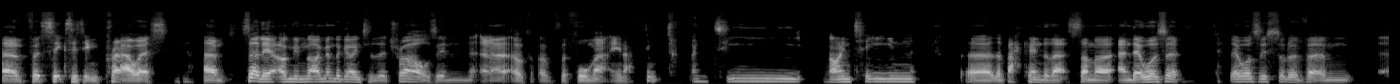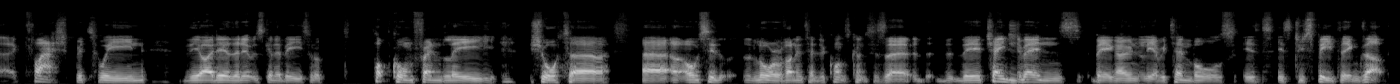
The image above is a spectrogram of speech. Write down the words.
uh, for six hitting prowess. Um, certainly, I mean, I remember going to the trials in uh, of of the format in I think 2019 uh, the back end of that summer, and there was a there was this sort of um, uh, clash between the idea that it was going to be sort of popcorn friendly, shorter. Uh, obviously, the law of unintended consequences. Uh, the, the, change of ends being only every ten balls is is to speed things up,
